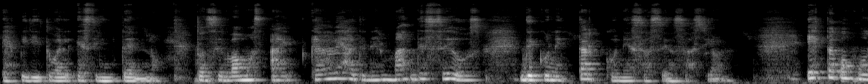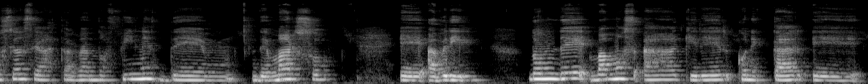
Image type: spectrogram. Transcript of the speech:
espiritual, es interno. Entonces vamos a cada vez a tener más deseos de conectar con esa sensación. Esta conjunción se va a estar dando a fines de, marzo, eh, abril, donde vamos a querer conectar eh,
